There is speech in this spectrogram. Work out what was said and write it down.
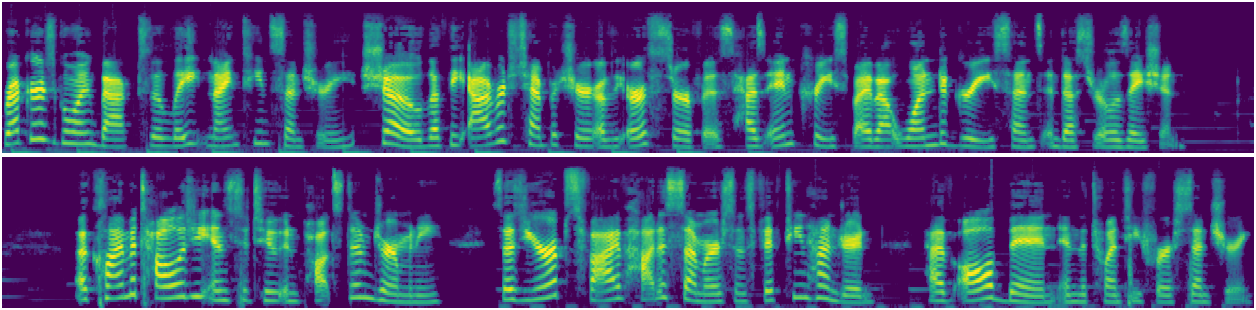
Records going back to the late 19th century show that the average temperature of the Earth's surface has increased by about 1 degree since industrialization. A climatology institute in Potsdam, Germany, says Europe's five hottest summers since 1500 have all been in the 21st century.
